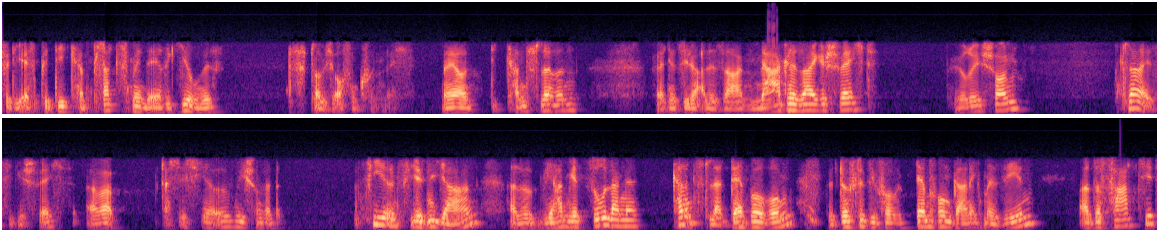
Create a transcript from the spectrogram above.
für die SPD kein Platz mehr in der Regierung ist, das ist, glaube ich, offenkundig. Naja, und die Kanzlerin, werden jetzt wieder alle sagen, Merkel sei geschwächt, höre ich schon. Klar ist sie geschwächt, aber das ist ja irgendwie schon seit vielen, vielen Jahren. Also wir haben jetzt so lange Kanzlerdämmerung, wir dürften sie vor Dämmerung gar nicht mehr sehen. Also Fazit,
